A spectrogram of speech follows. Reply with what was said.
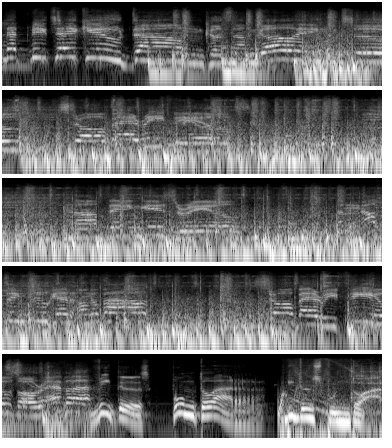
Let me take you down, cause I'm going to strawberry fields. Nothing is real, get hung about. Strawberry fields forever. Beatles.ar Beatles.ar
